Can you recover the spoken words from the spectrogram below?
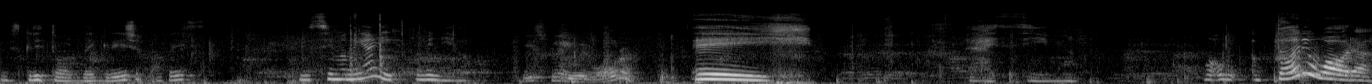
No escritório da igreja, talvez. Em cima nem aí, o menino. He's playing with water. Ei! Ai, Simon. Dirty water.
